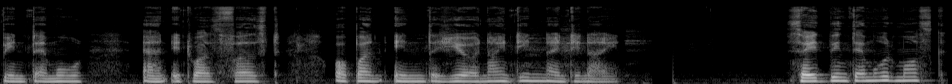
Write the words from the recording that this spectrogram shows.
bin Taimur and it was first opened in the year 1999. Said bin Taimur Mosque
